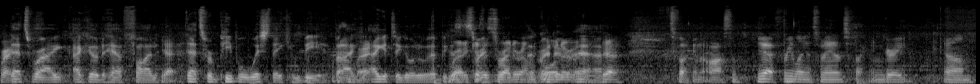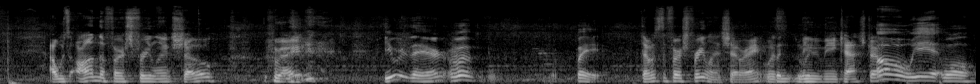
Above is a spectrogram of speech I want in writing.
right. That's where I, I go to have fun. Yeah. That's where people wish they can be, but I, Right. I get to go to it because right, it's, 'cause right, it's right around the right corner. there, yeah. yeah. it's fucking awesome. Yeah, freelance man, it's fucking great. Um, I was on the first freelance show, right? You were there. Well, wait. that was the first freelance show, right? With When- me, when- me and Castro. Oh yeah, yeah. Well,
